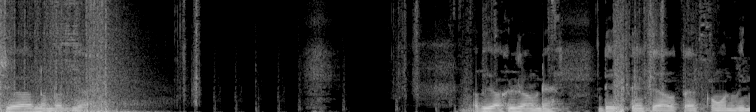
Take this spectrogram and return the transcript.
चार नंबर गया अभी आखिरी राउंड है। देखते हैं क्या होता है। कौन विन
